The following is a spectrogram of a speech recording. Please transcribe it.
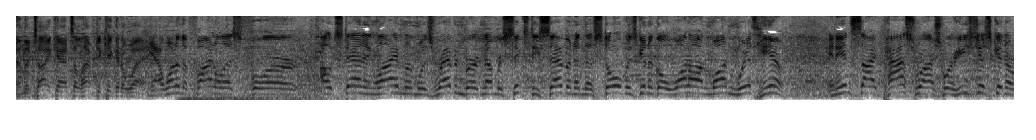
And the Ticats will have to kick it away. Yeah, one of the finalists for outstanding lineman was Revenberg, number 67, and the Stove is going to go one-on-one -on -one with him. An inside pass rush where he's just going to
